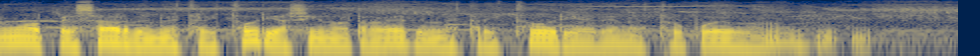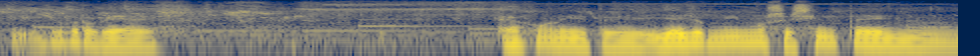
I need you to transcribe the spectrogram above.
no a pesar de nuestra historia, sino a través de nuestra historia y de nuestro pueblo. Yo creo que es, es bonito y ellos mismos se sienten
